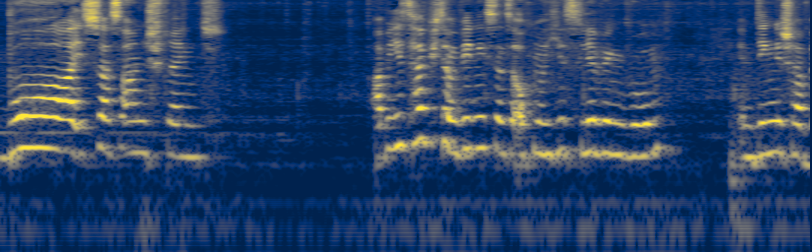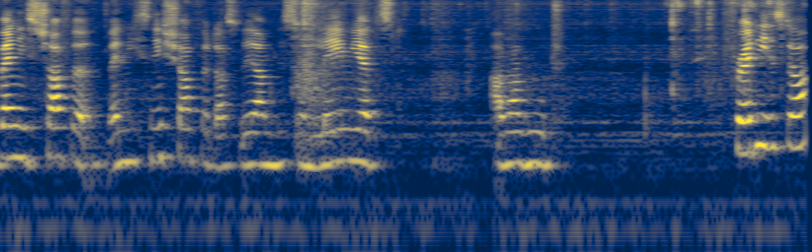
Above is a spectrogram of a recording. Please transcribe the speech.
Boah, ist das anstrengend. Aber jetzt habe ich dann wenigstens auch mal hier das Living Room im Ding geschafft, wenn ich es schaffe. Wenn ich es nicht schaffe, das wäre ein bisschen lame jetzt. Aber gut. Freddy ist da.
